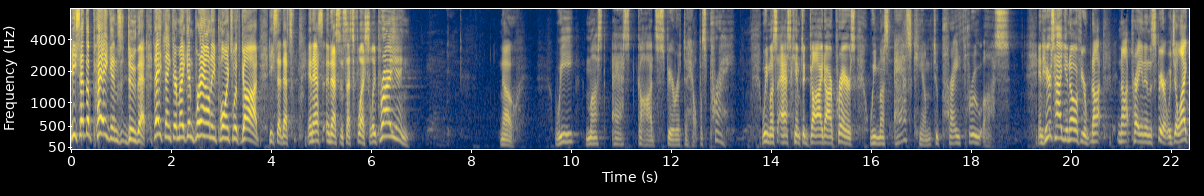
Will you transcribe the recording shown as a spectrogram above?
He said the pagans do that. They think they're making brownie points with God. He said that's, in, es- in essence, that's fleshly praying. No, we must ask God's Spirit to help us pray. We must ask Him to guide our prayers. We must ask Him to pray through us. And here's how you know if you're not, not praying in the Spirit. Would you like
